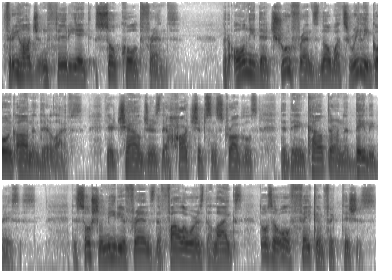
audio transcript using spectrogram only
338 so called friends but only their true friends know what's really going on in their lives, their challenges, their hardships and struggles that they encounter on a daily basis. The social media friends, the followers, the likes, those are all fake and fictitious.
